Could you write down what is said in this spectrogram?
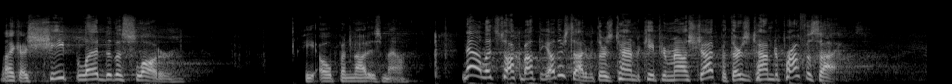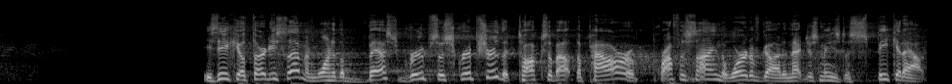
Like a sheep led to the slaughter, he opened not his mouth. Now let's talk about the other side of it. There's a time to keep your mouth shut, but there's a time to prophesy. Ezekiel 37, one of the best groups of scripture that talks about the power of prophesying the word of God, and that just means to speak it out.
